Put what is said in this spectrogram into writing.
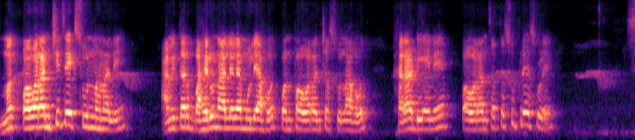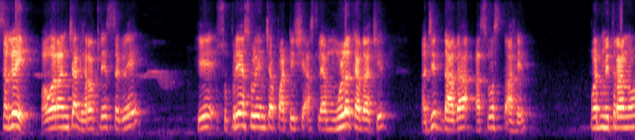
मग पवारांचीच एक सून म्हणाली आम्ही तर बाहेरून आलेल्या मुली आहोत पण पवारांच्या सुना आहोत. खरा डीएनए पवारांचा तर सुप्रिया सुळे. सगळे पवारांच्या घरातले सगळे हे सुप्रिया सुळेंच्या पाठीशी असल्यामुळं कदाचित अजित दादा अस्वस्थ आहेत. पण मित्रांनो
